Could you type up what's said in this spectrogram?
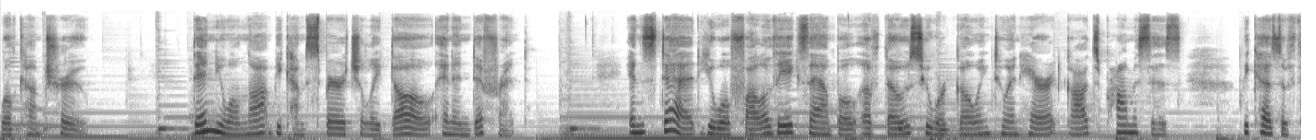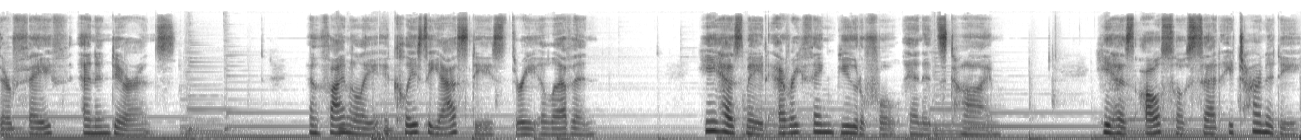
will come true. Then you will not become spiritually dull and indifferent. Instead, you will follow the example of those who are going to inherit God's promises because of their faith and endurance. And finally, Ecclesiastes 3:11. He has made everything beautiful in its time. He has also set eternity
